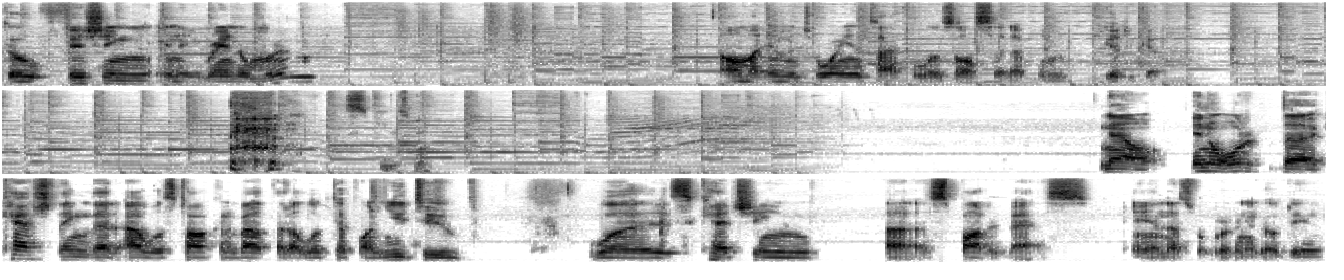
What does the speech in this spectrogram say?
go fishing in a random room. All my inventory and tackle is all set up and good to go. Excuse me. Now, in order, the cache thing that I was talking about that I looked up on YouTube was catching uh, spotted bass, and that's what we're gonna go do.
